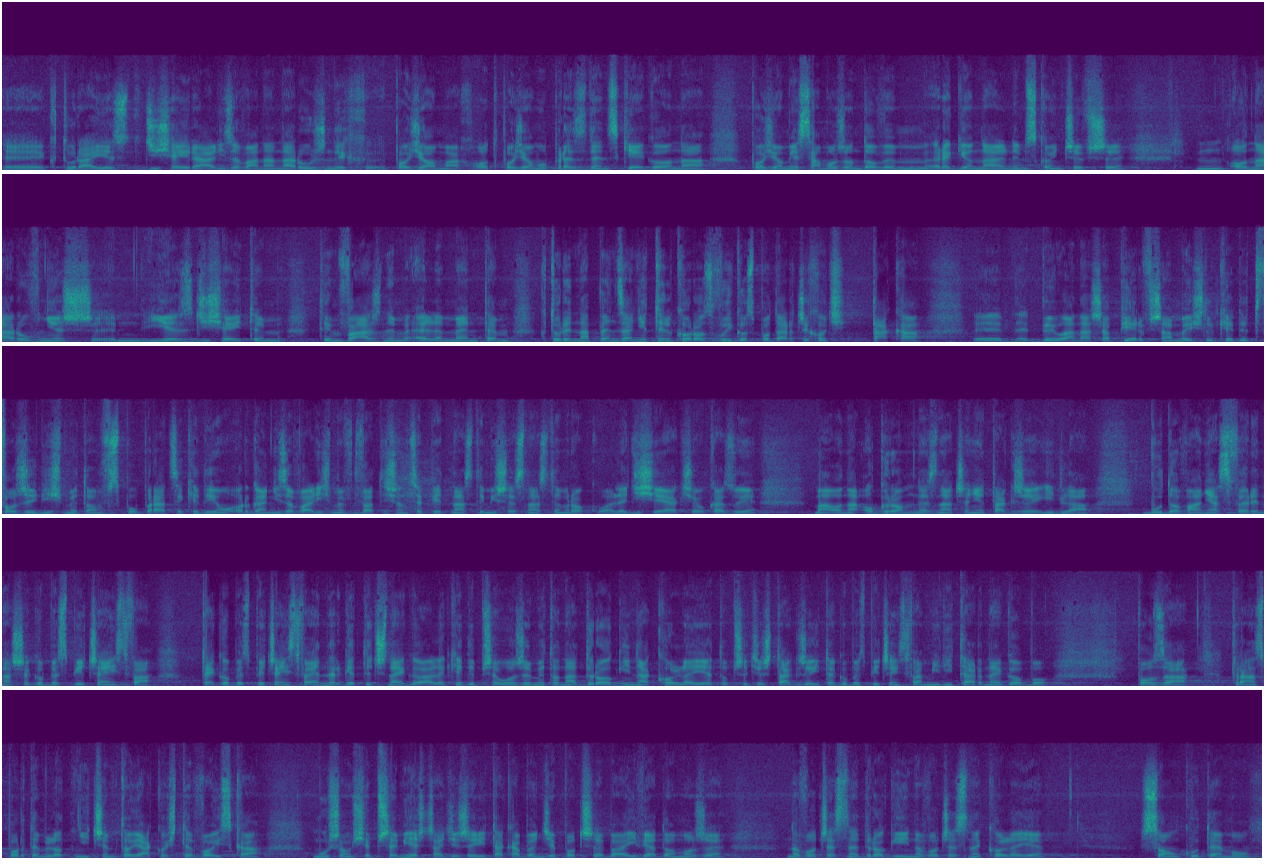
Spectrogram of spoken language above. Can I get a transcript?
y, która jest dzisiaj realizowana na różnych poziomach, od poziomu prezydenckiego na poziomie samorządowym, regionalnym, skończywszy ona również mm, jest dzisiaj tym, tym ważnym elementem, który napędza nie tylko rozwój gospodarczy, choć taka y, była nasza pierwsza myśl, kiedy tworzyliśmy tą współpracę, kiedy ją organizowaliśmy w 2015 i 2016 roku, ale dzisiaj, jak się okazuje, ma ona ogromne znaczenie także i dla budowania sfery naszego bezpieczeństwa, tego bezpieczeństwa energetycznego, ale kiedy przełożymy to na drogi, na koleje, to przecież także i tego bezpieczeństwa militarnego, bo poza transportem lotniczym, to jakoś te wojska muszą się przemieszczać, jeżeli taka będzie potrzeba i wiadomo, że nowoczesne drogi i nowoczesne koleje są ku temu,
